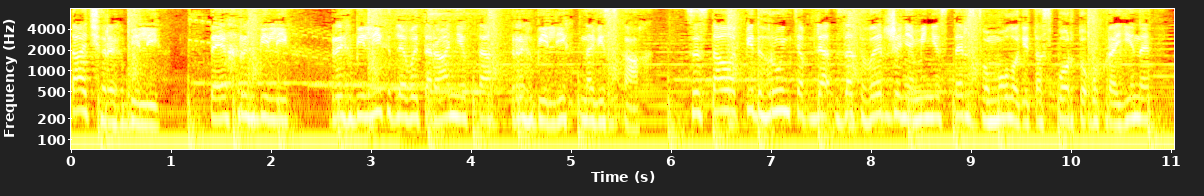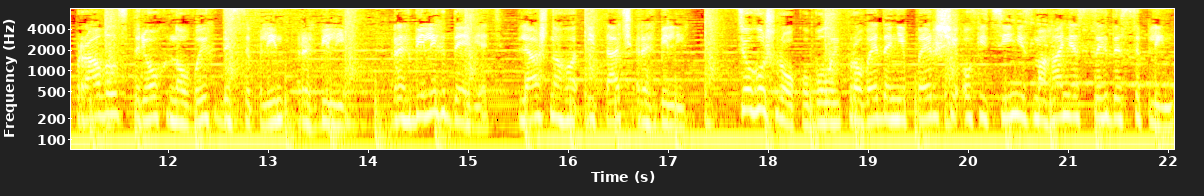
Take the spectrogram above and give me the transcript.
тач регбіліг, тех регбіліг, регбіліг для ветеранів та регбіліг на візках. Це стало підґрунтям для затвердження Міністерством молоді та спорту України правил з трьох нових дисциплін регбіліг. Регбіліг 9, пляжного і тач регбіліг. Цього ж року були проведені перші офіційні змагання з цих дисциплін,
